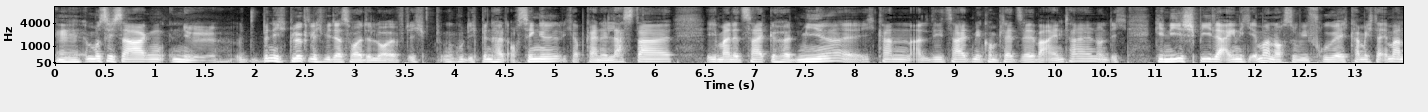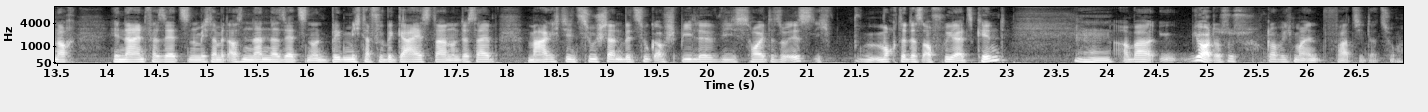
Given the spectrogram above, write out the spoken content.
Mhm. muss ich sagen, nö, bin ich glücklich, wie das heute läuft. Ich, gut, ich bin halt auch Single, ich habe keine Last da, ich, meine Zeit gehört mir, ich kann die Zeit mir komplett selber einteilen und ich genieße Spiele eigentlich immer noch so wie früher. Ich kann mich da immer noch hineinversetzen und mich damit auseinandersetzen und mich dafür begeistern und deshalb mag ich den Zustand in Bezug auf Spiele, wie es heute so ist. Ich mochte das auch früher als Kind. Mhm. Aber ja, das ist, glaube ich, mein Fazit dazu.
